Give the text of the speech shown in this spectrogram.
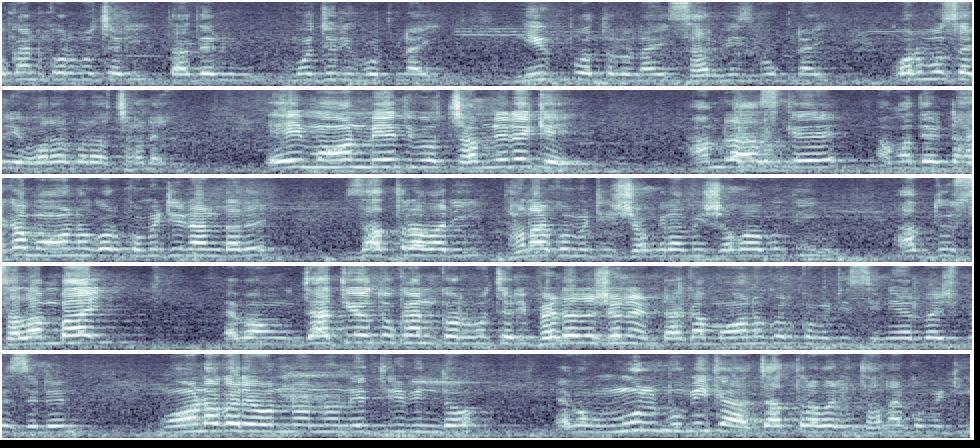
দোকান কর্মচারী, তাদের মজুরি বুক নাই, নিয়োগপত্র নাই, সার্ভিস বুক নাই, কর্মচারী হরা করা ছাড়াই এই মহান মে দিবস সামনে রেখে আমরা আজকে আমাদের ঢাকা মহানগর কমিটির আন্ডারে যাত্রাবাড়ি থানা কমিটির সংগ্রামী সভাপতি আব্দুল সালাম ভাই এবং জাতীয় দোকান কর্মচারী ফেডারেশনের ঢাকা মহানগর কমিটির সিনিয়র ভাইস প্রেসিডেন্ট, মহানগরে অন্যান্য নেতৃবৃন্দ এবং মূল ভূমিকা যাত্রাবাড়ি থানা কমিটি।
